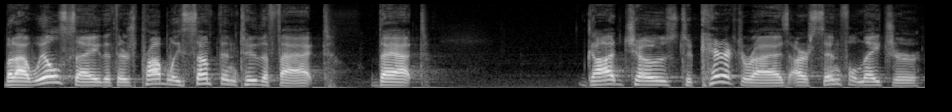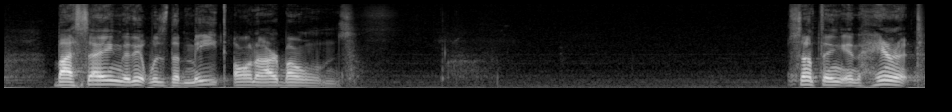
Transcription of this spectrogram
but I will say that there's probably something to the fact that God chose to characterize our sinful nature by saying that it was the meat on our bones. Something inherent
